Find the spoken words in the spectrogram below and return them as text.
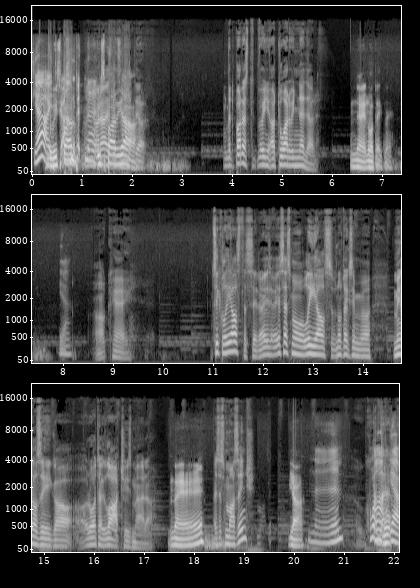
jā, Nu, it kā, vispār- bet nē. Var Vispār jā. aizdedzināt, Bet parasti viņi, ar to arī viņi nedara. Nē, noteikti nē. Jā. Okay. Cik liels tas ir? Es, es esmu liels, nu, teiksim, milzīgā rotaļu lāča izmērā. Nē, Es esmu maziņš. jā. Nē, Ko ah, nē? jā.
